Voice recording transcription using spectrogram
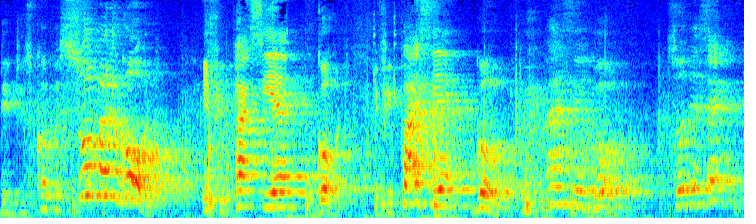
they discovered so many gold. If you pass here, gold. If you pass here, gold. If you pass here, gold. So they said,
